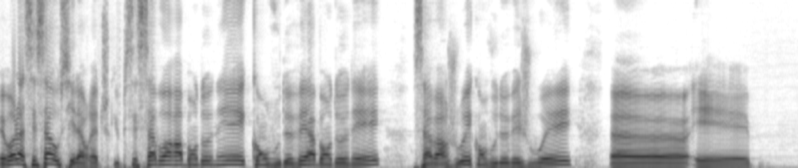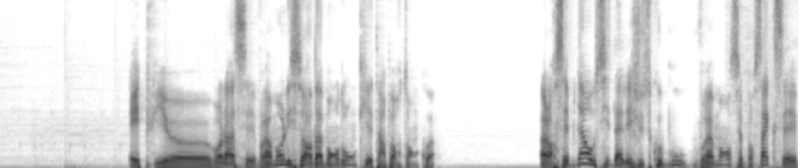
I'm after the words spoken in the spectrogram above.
Et voilà, c'est ça aussi la vraie cube. C'est savoir abandonner quand vous devez abandonner. Savoir jouer quand vous devez jouer. Euh, et... Et puis euh, voilà, c'est vraiment l'histoire d'abandon qui est important quoi. Alors c'est bien aussi d'aller jusqu'au bout. Vraiment, c'est pour ça que c'est...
